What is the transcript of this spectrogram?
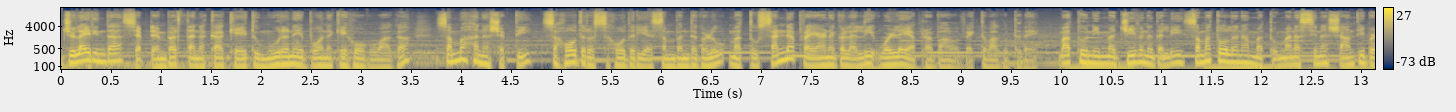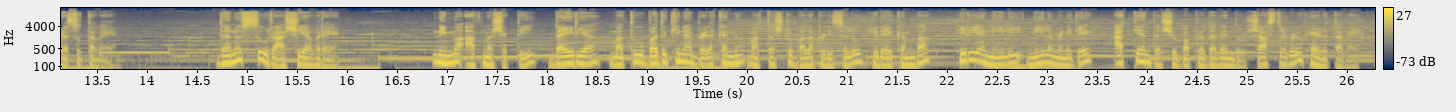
ಜುಲೈರಿಂದ ಸೆಪ್ಟೆಂಬರ್ ತನಕ ಕೇತು ಮೂರನೇ ಬೋನಕ್ಕೆ ಹೋಗುವಾಗ ಸಂವಹನ ಶಕ್ತಿ, ಸಹೋದರ ಸಹೋದರಿಯ ಸಂಬಂಧಗಳು ಮತ್ತು ಸಣ್ಣ ಪ್ರಯಾಣಗಳಲ್ಲಿ ಒಳ್ಳೆಯ ಪ್ರಭಾವ ವ್ಯಕ್ತವಾಗುತ್ತದೆ ಮತ್ತು ನಿಮ್ಮ ಜೀವನದಲ್ಲಿ ಸಮತೋಲನ ಮತ್ತು ಮನಸ್ಸಿನ ಶಾಂತಿ ಬೆಳೆಸುತ್ತವೆ. ಧನಸ್ಸು ರಾಶಿಯವರೇ ನಿಮ್ಮ ಆತ್ಮಶಕ್ತಿ, ಧೈರ್ಯ ಮತ್ತು ಬದುಕಿನ ಬೆಳಕನ್ನು ಮತ್ತಷ್ಟು ಬಲಪಡಿಸಲು ಹಿರೇಕಂಬ, ಹಿರಿಯ ನೀಲಿ ನೀಲಮಣಿಗೆ ಅತ್ಯಂತ ಶುಭಪ್ರದವೆಂದು ಶಾಸ್ತ್ರಗಳು ಹೇಳುತ್ತವೆ.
